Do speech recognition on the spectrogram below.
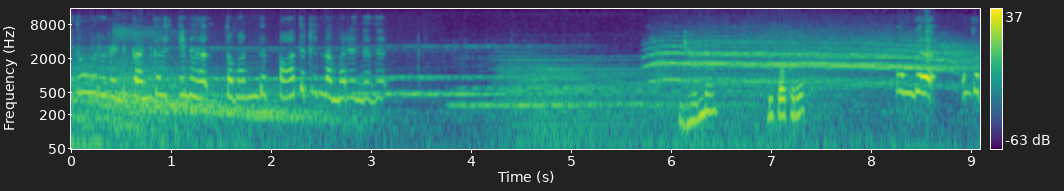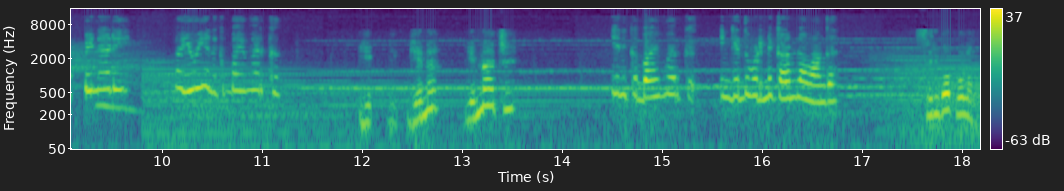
ஏதோ ஒரு ரெண்டு கண்கள் என்ன வந்து பார்த்துட்டு இருந்த மாதிரி இருந்தது. என்ன? இப்படி பாக்குற உங்க உங்க பின்னாடி. ஐயோ எனக்கு பயமா இருக்கு. என்ன? என்னாச்சு? எனக்கு பயமா இருக்கு. இங்க இருந்து உடனே கிளம்பலாம் வாங்க. சரி வா போலாம்.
